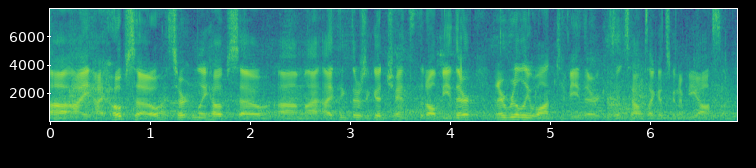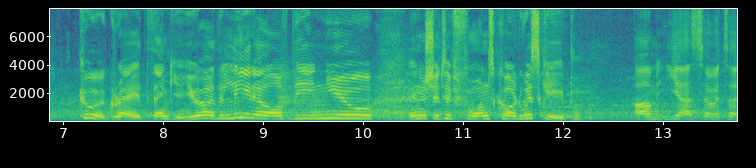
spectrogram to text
I, I hope so. I certainly hope so. Um, I, I think there's a good chance that I'll be there, and I really want to be there because it sounds like it's going to be awesome. Cool, great, thank you. You are the leader of the new initiative once called WSCCI. Um, yeah, so it's a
